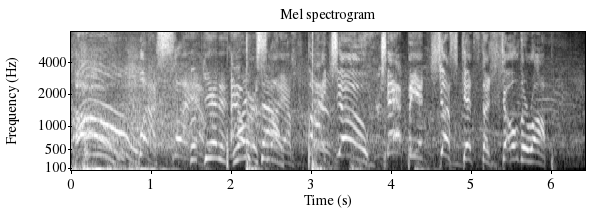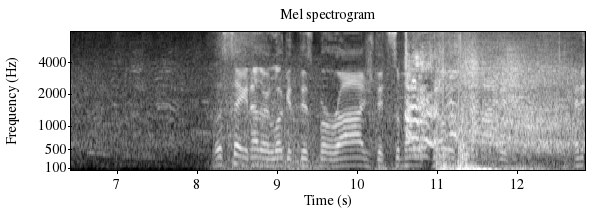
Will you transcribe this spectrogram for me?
oh, what a slam! Forget it. Power Lights slam out. by Joe. Champion just gets the shoulder up. Let's take another look at this barrage that Samoa Joe has provided. An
